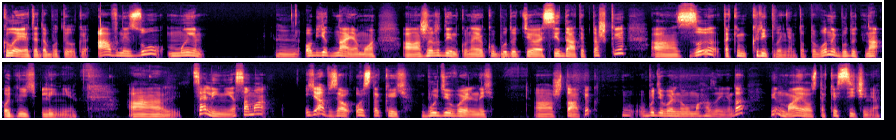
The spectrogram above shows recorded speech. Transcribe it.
клеїти до бутилки, а внизу ми. Об'єднаємо жердинку, на яку будуть е, сідати пташки, з таким кріпленням, тобто вони будуть на одній лінії. Ця лінія сама. Я взяв ось такий будівельний штапік в будівельному магазині. Да? Він має ось таке січення.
